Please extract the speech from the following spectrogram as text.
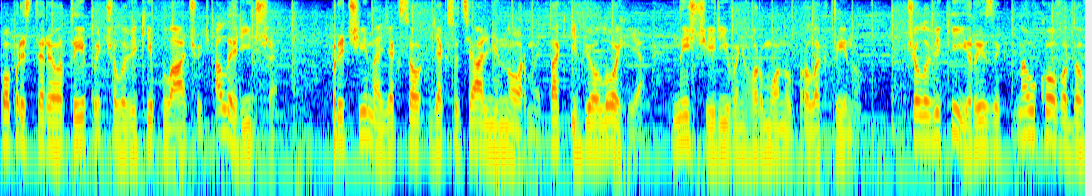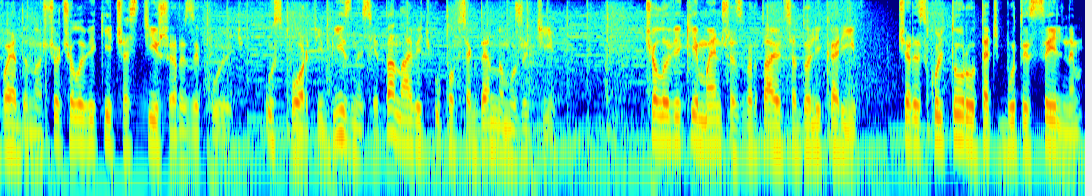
попри стереотипи, чоловіки плачуть, але рідше. Причина як, со, як соціальні норми, так і біологія, нижчий рівень гормону пролактину. Чоловіки і ризик науково доведено, що чоловіки частіше ризикують у спорті, бізнесі та навіть у повсякденному житті. Чоловіки менше звертаються до лікарів. Через культуру теж бути сильним.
